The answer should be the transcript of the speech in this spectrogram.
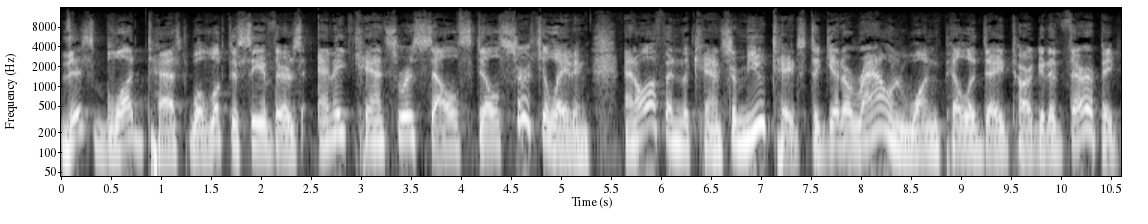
This blood test will look to see if there's any cancerous cells still circulating. And often the cancer mutates to get around one pill a day targeted therapy.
